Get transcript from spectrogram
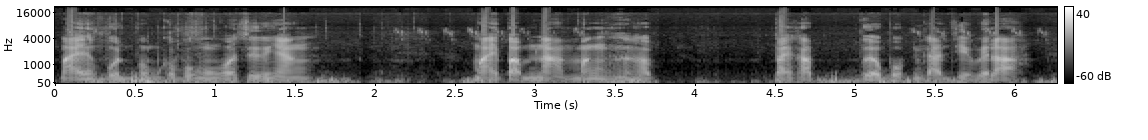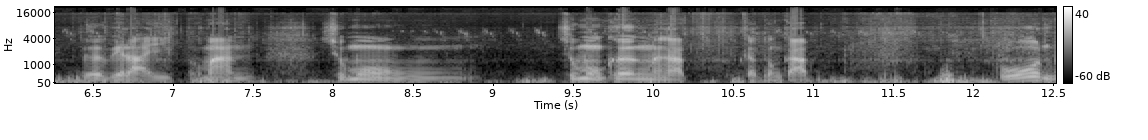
ไม้ทั้งปุ่นผมก็บ่ฮู้ว่าซื้อหยังไม้ปั๊มน้ำมั้งครับ ไปครับเพื่อบ่เป็นการเสียเวลาเหลือเวลาอีกประมาณชั่วโมงชั่วโมงครึ่งนะครับก็ต้องกับพูนพ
